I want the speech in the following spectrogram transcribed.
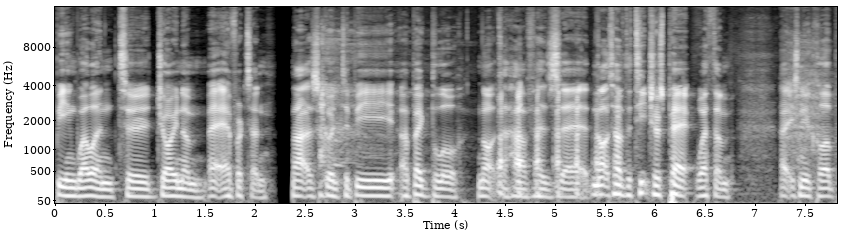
being willing to join him at Everton? That is going to be a big blow not to have his uh, not to have the teacher's pet with him at his new club.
